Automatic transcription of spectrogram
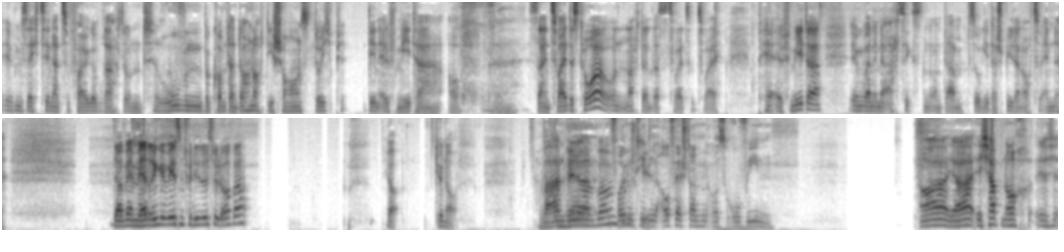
im 16er zu Fall gebracht und Ruven bekommt dann doch noch die Chance durch den Elfmeter auf äh, sein zweites Tor und macht dann das 2 zu 2 per Elfmeter irgendwann in der 80. und dann, so geht das Spiel dann auch zu Ende. Da wäre mehr drin gewesen für die Düsseldorfer. Ja, genau. War ein wilder, war ein gutes Folgentitel Spiel. Auferstanden aus Ruin. Ah, ja, ich habe noch, ich,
